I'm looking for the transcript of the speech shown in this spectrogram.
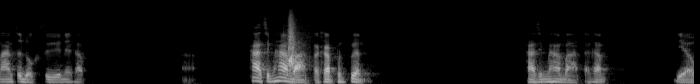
ร้านสะดวกซื้อนะครับ ห้าสิบห้าบาทนะครับเพื่อนๆห้าสิบห้าบาทนะครับ เดี๋ยว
